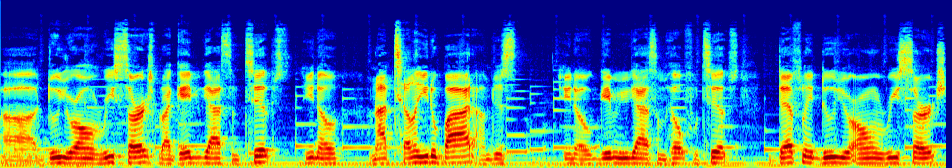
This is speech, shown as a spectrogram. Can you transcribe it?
Uh, do your own research, but I gave you guys some tips. You know, I'm not telling you to buy it. I'm just, you know, giving you guys some helpful tips. Definitely do your own research.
